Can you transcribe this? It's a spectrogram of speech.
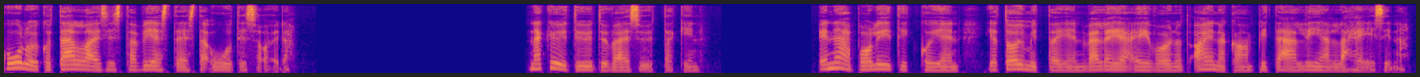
Kuuluiko tällaisista viesteistä uutisoida? Näkyi tyytyväisyyttäkin. Enää poliitikkojen ja toimittajien välejä ei voinut ainakaan pitää liian läheisinä.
